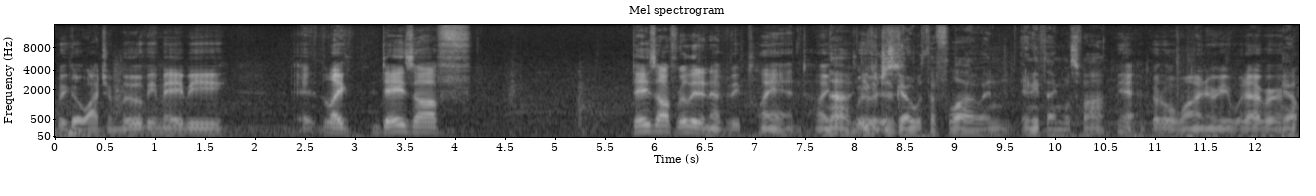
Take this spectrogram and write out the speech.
We go watch a movie, maybe. It, like days off days off really didn't have to be planned. Like no, we you could just go with the flow, and anything was fine. Yeah, go to a winery, whatever. Yep.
